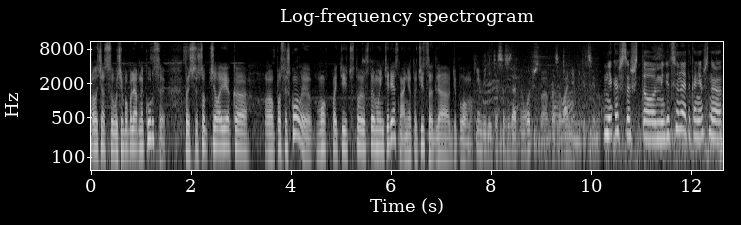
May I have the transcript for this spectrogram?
вот сейчас очень популярны курсы, то есть чтобы человек э, после школы мог пойти, что, что ему интересно, а не отучиться для диплома. Каким видите созидательное общество, образование, медицину? Мне кажется, что медицина это, конечно,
